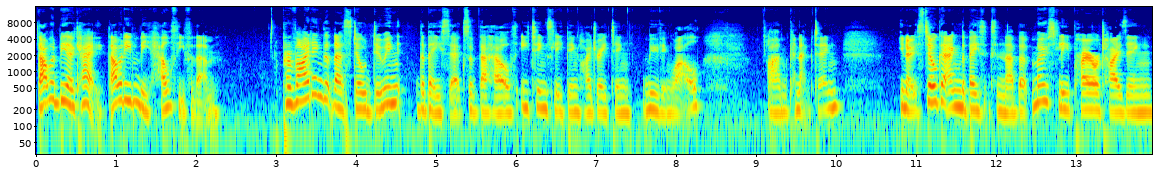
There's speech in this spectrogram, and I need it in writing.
that would be okay. That would even be healthy for them. Providing that they're still doing the basics of their health, eating, sleeping, hydrating, moving well, um, connecting, you know, still getting the basics in there, but mostly prioritizing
